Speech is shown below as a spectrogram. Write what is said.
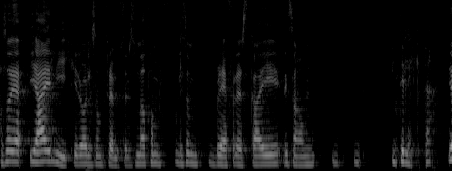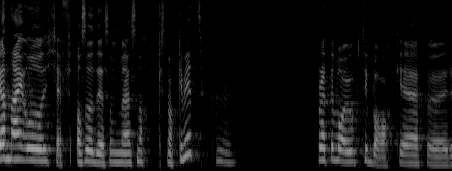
Altså jeg, jeg liker å liksom fremstille som at han liksom ble forelska i liksom Intellektet. Ja, nei, og kjeft. Altså det som er snakk, snakket mitt. For dette var jo tilbake før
